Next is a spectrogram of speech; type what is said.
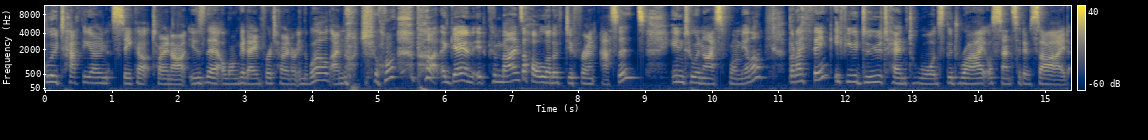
glutathione seeker toner. Is there a longer name for a toner in the world? I'm not sure. But again, it combines a whole lot of different acids into a nice formula. But I think if you do tend towards the dry or sensitive side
